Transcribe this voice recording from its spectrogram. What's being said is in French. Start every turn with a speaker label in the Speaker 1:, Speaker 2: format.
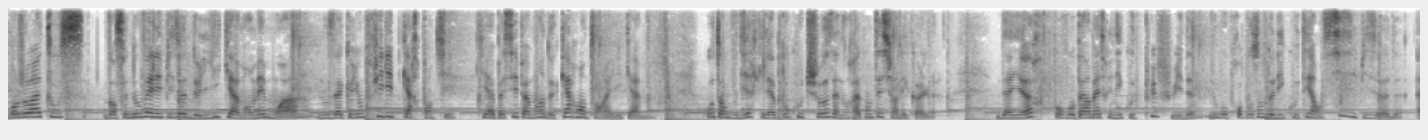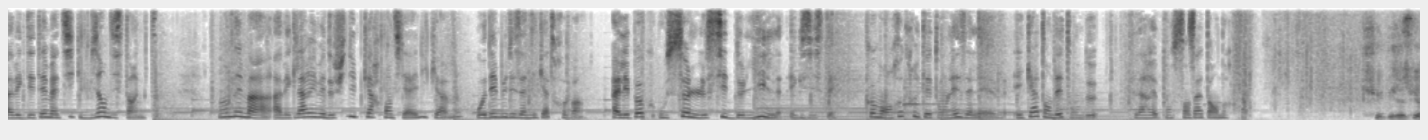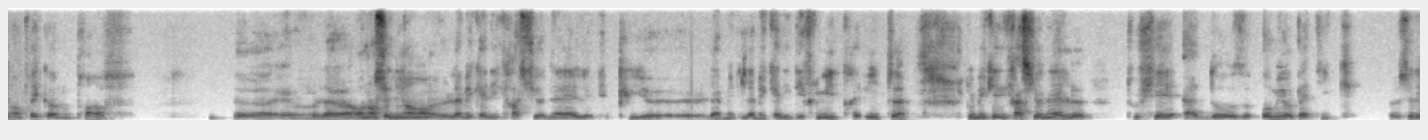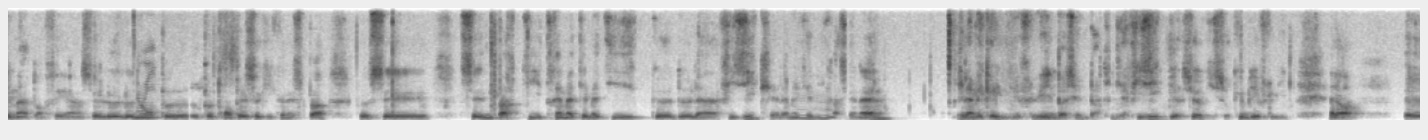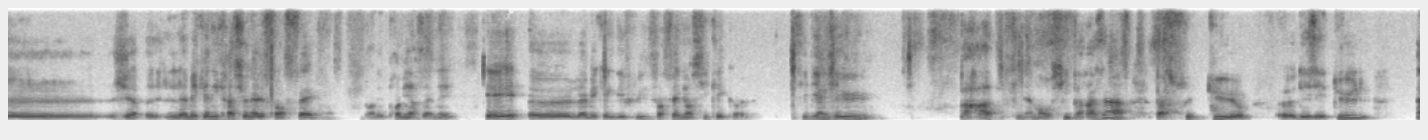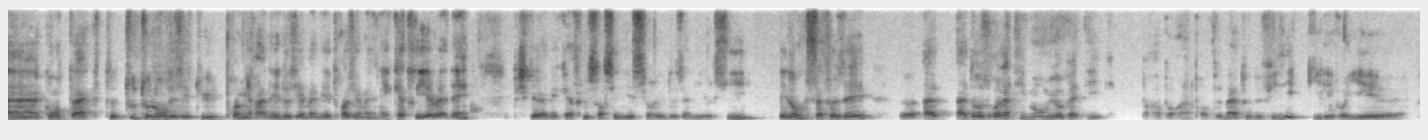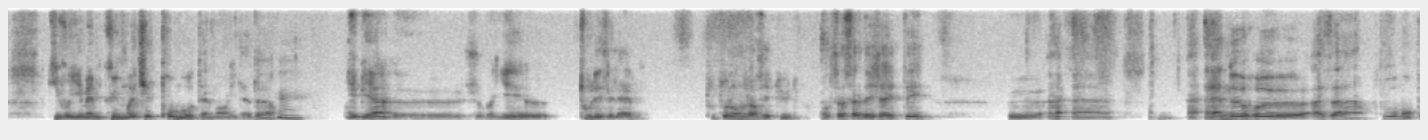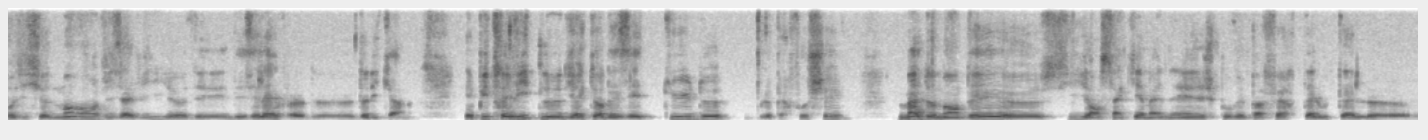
Speaker 1: Bonjour à tous. Dans ce nouvel épisode de l'ICAM en mémoire, nous accueillons Philippe Carpentier, qui a passé pas moins de 40 ans à l'ICAM. Autant vous dire qu'il a beaucoup de choses à nous raconter sur l'école. D'ailleurs, pour vous permettre une écoute plus fluide, nous vous proposons de l'écouter en 6 épisodes, avec des thématiques bien distinctes. On démarre avec l'arrivée de Philippe Carpentier à l'ICAM au début des années 80, à l'époque où seul le site de Lille existait. Comment recrutait-on les élèves et qu'attendait-on d'eux? La réponse sans attendre.
Speaker 2: Je suis rentré comme prof euh, en enseignant euh, la mécanique rationnelle et puis euh, la, la, mécanique des fluides très vite. Les mécaniques rationnelles touchées à dose homéopathique c'est des maths en fait. Hein. Le, le, nom peut, peut, tromper ceux qui ne connaissent pas. C'est une partie très mathématique de la physique, la mécanique mhm. rationnelle. Et la mécanique des fluides, bah, c'est une partie de la physique, bien sûr, qui s'occupe des fluides. Alors, la mécanique rationnelle s'enseigne dans les premières années et euh, la mécanique des fluides s'enseigne en cycle école. Si bien que j'ai eu, par, finalement aussi par hasard, par structure euh, des études, un contact tout au long des études, première année, deuxième année, troisième année, quatrième année, puisque la mécaflux s'enseignait sur les deux années aussi. Et donc, ça faisait, euh, à, dose relativement myopathique, par rapport à un prof de maths ou de physique, qui les voyait, euh, qui voyait même qu'une moitié de promo, tellement il adore, mm. eh bien, euh, je voyais tous les élèves tout au long de leurs études. Donc ça, ça a déjà été un, un, heureux hasard pour mon positionnement vis-à-vis euh, des, élèves de, de l'ICAM. Et puis très vite, le directeur des études, le père Fauché, m'a demandé euh, si en cinquième année, je pouvais pas faire telle ou telle euh,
